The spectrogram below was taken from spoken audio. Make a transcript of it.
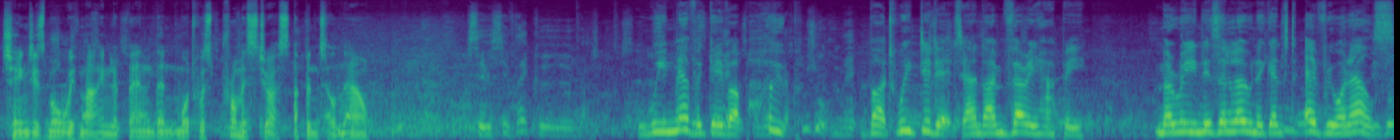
Change is more with Marine Le Pen than what was promised to us up until now. We never gave up hope, but we did it, and I'm very happy. Marine is alone against everyone else.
